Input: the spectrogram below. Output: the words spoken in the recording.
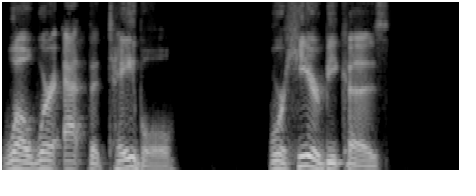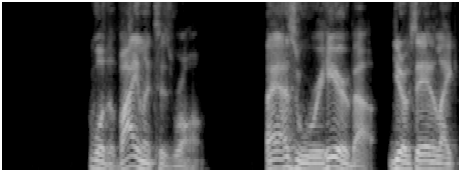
well, we're at the table we're here because, well, the violence is wrong. Like, that's what we're here about. You know what I'm saying? Like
